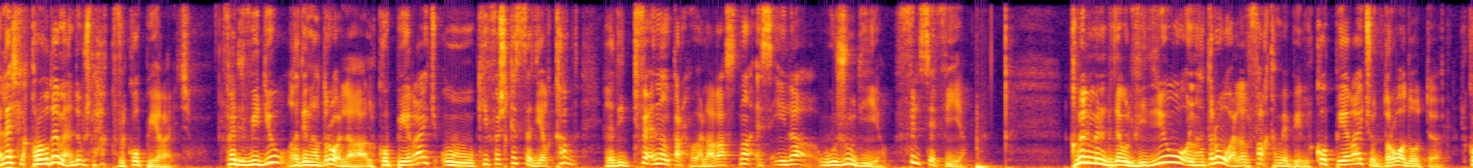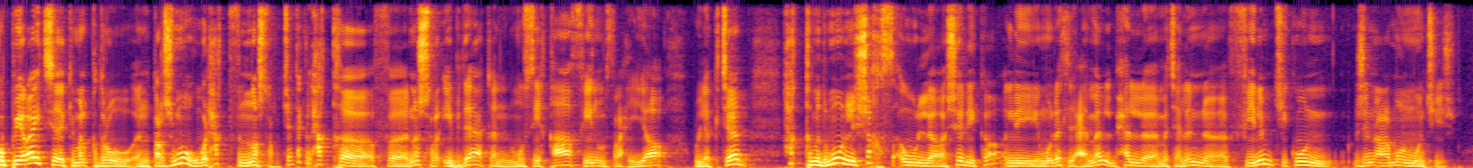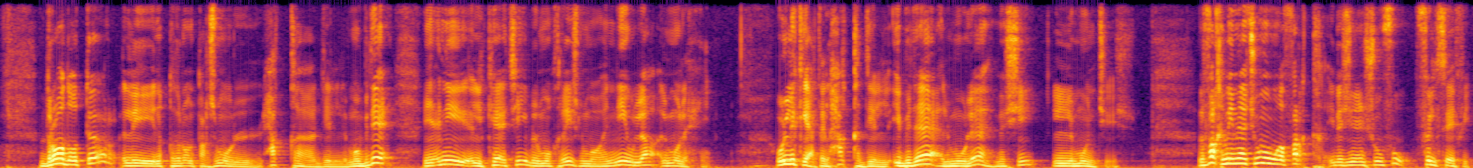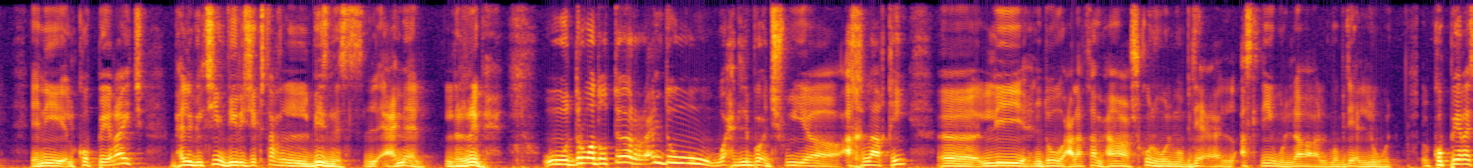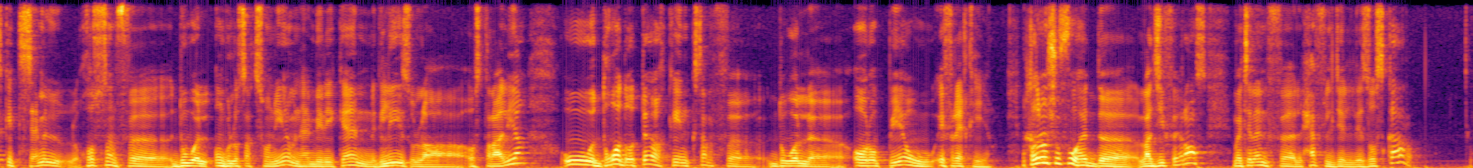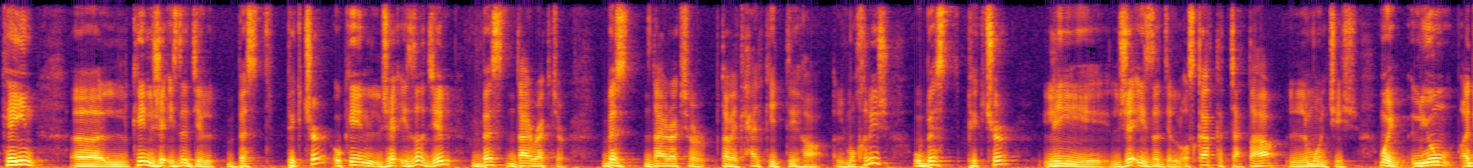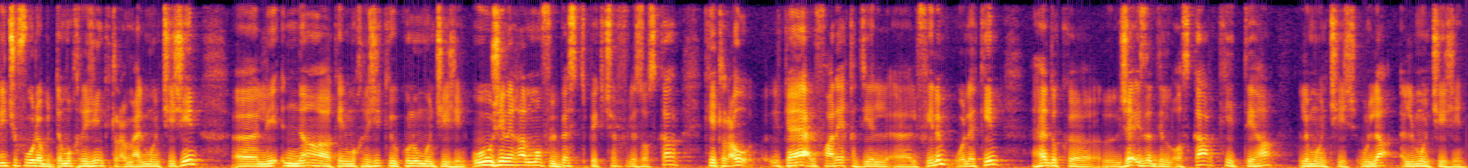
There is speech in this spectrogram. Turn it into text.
علاش القروده ما عندهمش الحق في ال copyright في هذا الفيديو غادي نهضروا على ال copyright وكيفاش قصة ديال القرد غادي تدفعنا نطرحوا على راسنا أسئلة وجودية فلسفية. قبل ما نبداو الفيديو نهضروا على الفرق ما بين ال copyright وال droit d'auteur ال copyright كما نقدروا نترجموه هو الحق في النشر. تعطيك الحق في نشر إبداع كان موسيقى فيلم مسرحية ولا كتاب. حق مضمون لشخص أو شركه لمنات العمل بحال مثلا فيلم تيكون généralement منتج droit d'auteur اللي نقدروا نترجموه الحق ديال المبدع يعني الكاتب المخرج المغني ولا الملحن. واللي كيعطي الحق ديال الإبداع لمولاه ماشي المنتج. الفرق بيناتهم هو فرق إلا جينا نشوفوا فلسفي. يعني ال copyright بحال قلتي م dirigé أكثر لل business للأعمال للربح. و droit d'auteur عنده واحد البعد شوية أخلاقي آه، اللي عنده علاقة مع شكون هو المبدع الأصلي ولا المبدع الأول. ال copyright كيتستعمل خصوصا في دول انجلو ساكسونيه من أمريكان إنجليز ولا أستراليا. و droit d'auteur كاين أكثر في دول أوروبية وإفريقية. نقدروا نشوفوا هاد la différence مثلا في الحفل ديال les Oscars. كاين آه، كاين الجائزة ديال best picture وكاين الجائزة ديال best director best director بطبيعة الحال كيديها المخرج و best picture الجائزة ديال الأوسكار كتعطاها للمنتج. المهم اليوم غادي تشوفوا لابد مخرجين كيطلعوا مع المنتجين آه لأن كاين مخرجين كيكونوا منتجين. و généralement في ال best picture في les Oscars كيطلعوا كاع الفريق ديال آه الفيلم ولكن هذوك الجائزة ديال الأوسكار كيديها المنتج ولا المنتجين.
